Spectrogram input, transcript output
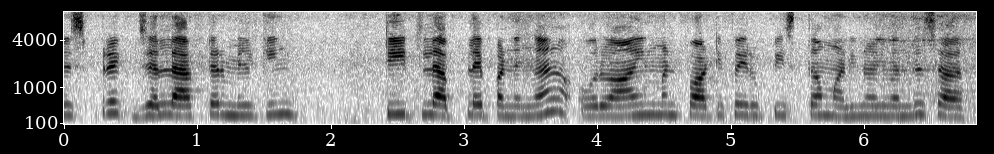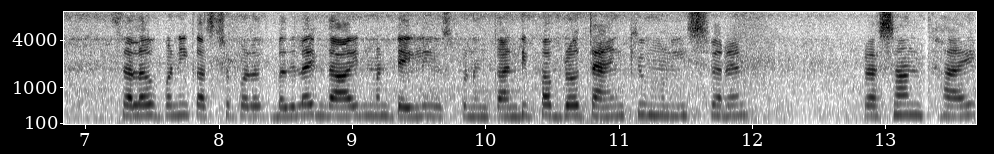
விஸ்ப்ரெக் ஜெல் ஆஃப்டர் மில்கிங் டீட்டில் அப்ளை பண்ணுங்கள் ஒரு ஆயின்மெண்ட் ஃபார்ட்டி ஃபைவ் ருபீஸ் தான் மடி நோய் வந்து ச செலவு பண்ணி கஷ்டப்படுறதுக்கு பதிலாக இந்த ஆயின்மெண்ட் டெய்லி யூஸ் பண்ணுங்கள் கண்டிப்பாக bro thank you Muneeswaran. Prashanth hi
